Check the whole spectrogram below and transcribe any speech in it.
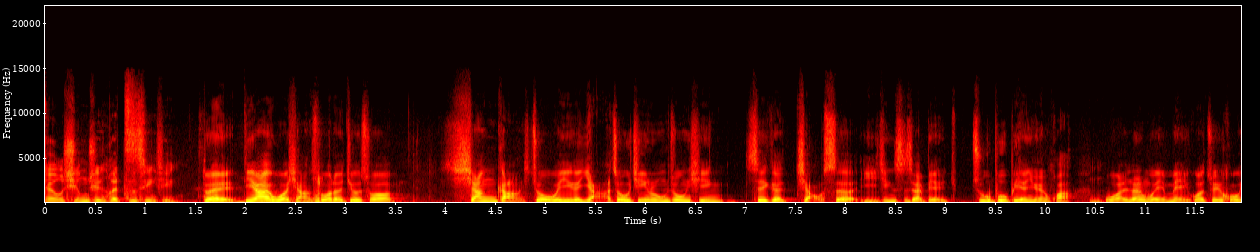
要有雄心和自信心。对，第二我想说的就是说。香港作为一个亚洲金融中心，这个角色已经是在变，逐步边缘化。我认为美国最后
